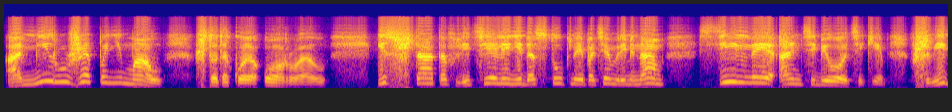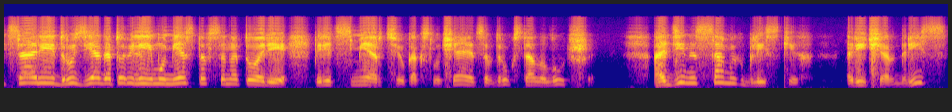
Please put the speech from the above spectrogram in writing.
А мир уже понимал, что такое Оруэлл. Из Штатов летели недоступные по тем временам сильные антибиотики. В Швейцарии друзья готовили ему место в санатории. Перед смертью, как случается, вдруг стало лучше. Один из самых близких, Ричард Рис,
